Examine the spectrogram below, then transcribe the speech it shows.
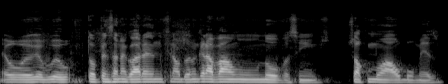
Eu, eu, eu tô pensando agora no final do ano gravar um novo, assim, só como álbum mesmo.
